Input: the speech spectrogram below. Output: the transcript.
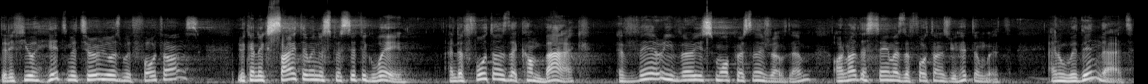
that if you hit materials with photons, you can excite them in a specific way. And the photons that come back, a very, very small percentage of them, are not the same as the photons you hit them with. And within that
